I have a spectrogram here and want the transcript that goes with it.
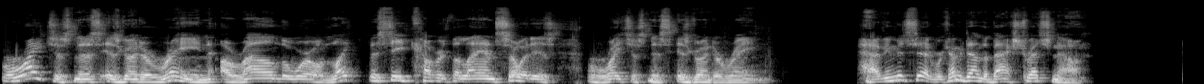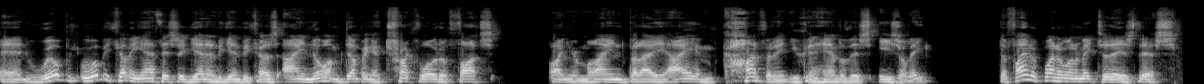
righteousness is going to reign around the world. Like the sea covers the land, so it is. Righteousness is going to reign. Having been said, we're coming down the back stretch now. And we'll be, we'll be coming at this again and again because I know I'm dumping a truckload of thoughts on your mind, but I, I am confident you can handle this easily. The final point I want to make today is this.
